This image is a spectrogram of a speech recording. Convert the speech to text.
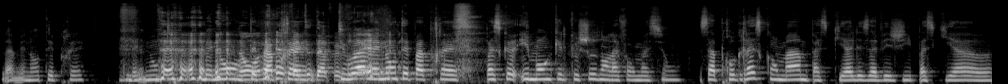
Là, maintenant, t'es prêt. Mais non, mais non, t'es pas prêt. Tu vois, mais non, t'es pas prêt. Parce qu'il manque quelque chose dans la formation. Ça progresse quand même parce qu'il y a les AVJ, parce qu'il y a euh,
